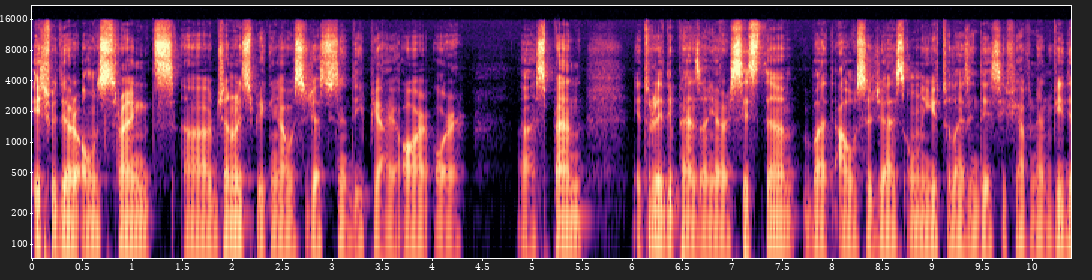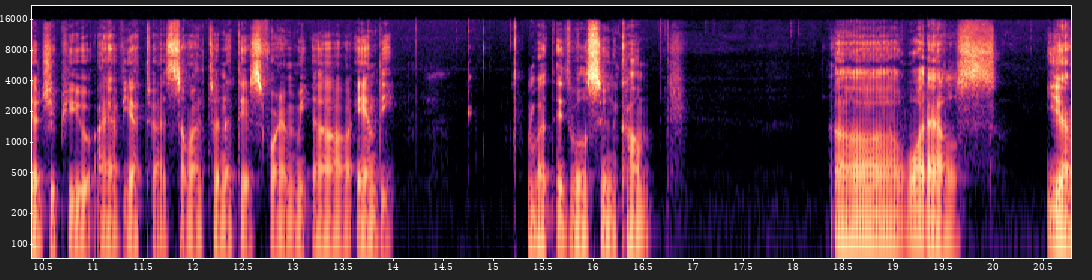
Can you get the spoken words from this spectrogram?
each with their own strengths. Uh, generally speaking i would suggest using dpir or uh, span it really depends on your system, but I would suggest only utilizing this if you have an NVIDIA GPU. I have yet to add some alternatives for uh, AMD, but it will soon come. Uh, what else? Yeah,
